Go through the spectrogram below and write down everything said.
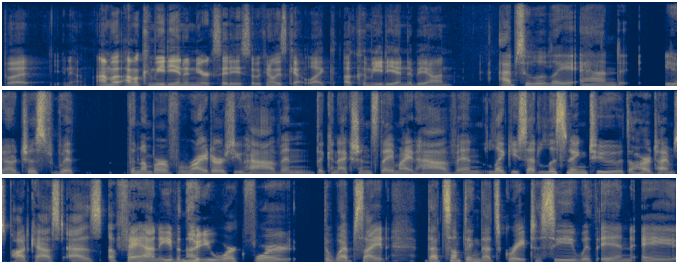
But you know, I'm a I'm a comedian in New York City, so we can always get like a comedian to be on. Absolutely. And, you know, just with the number of writers you have and the connections they might have. And like you said, listening to the Hard Times podcast as a fan, even though you work for the website, that's something that's great to see within a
